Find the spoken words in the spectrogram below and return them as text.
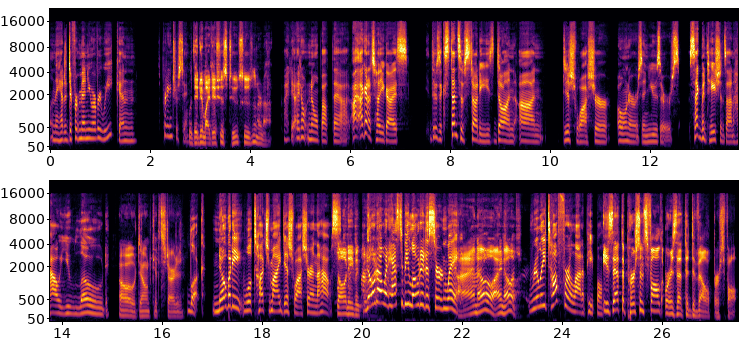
and they had a different menu every week, and it's pretty interesting. Would they do my dishes too, Susan, or not? I, I don't know about that. I, I got to tell you guys, there's extensive studies done on dishwasher owners and users, segmentations on how you load. Oh, don't get started. Look, nobody will touch my dishwasher in the house. Don't even. No, no, it has to be loaded a certain way. I know, I know. Really tough for a lot of people. Is that the person's fault or is that the developer's fault?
